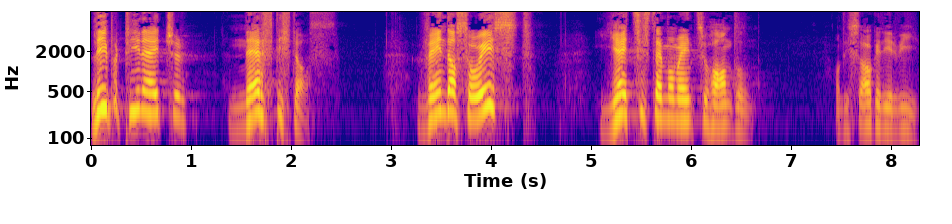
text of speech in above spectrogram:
Lieber Teenager, nervt dich das? Wenn das so ist, jetzt ist der Moment zu handeln. Und ich sage dir wie.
